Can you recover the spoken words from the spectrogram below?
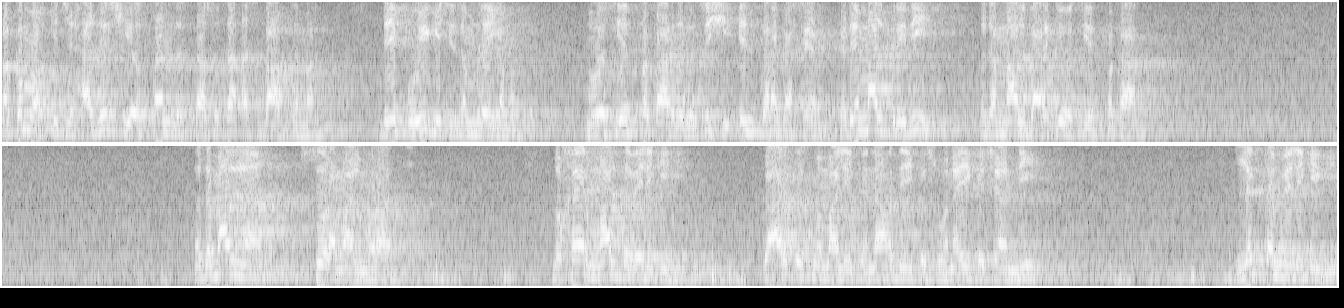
پکم وخت چې حاضر شي او تن دستا سو ته اسباب د مرګ دې پويږي چې زمړېګم نو وصیت پکار دې د سشي ان ترک خیر کده مال پرې دی نو د مال بارکه وصیت پکار نو د مال نه سوره مال مراد دی نو خیر مال ته ویل کیږي کار قسم مالی ک نه دی ک سونای ک چاندی لکتم ویل کیږي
